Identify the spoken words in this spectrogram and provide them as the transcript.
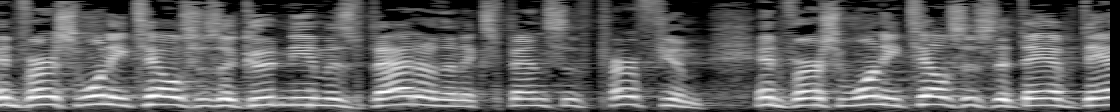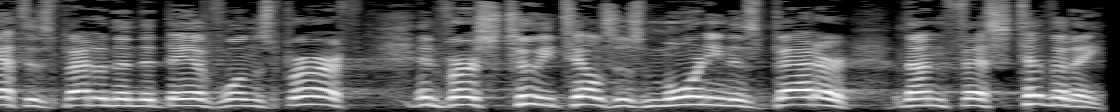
In verse 1, he tells us a good name is better than expensive perfume. In verse 1, he tells us the day of death is better than the day of one's birth. In verse 2, he tells us mourning is better than festivity.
